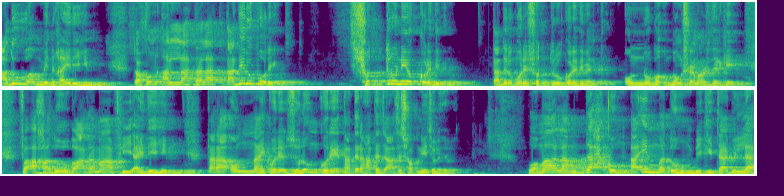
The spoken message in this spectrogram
আদুমিন হাইরিহিম তখন আল্লাহ তালা তাদের উপরে শত্রু নিয়োগ করে দিবেন। তাদের উপরে শত্রু করে দিবেন। অন্য বংশের মানুষদেরকে। ফাহাদু বাদামা ফি আইদিহিম, তারা অন্যায় করে, জুলুম করে তাদের হাতে যা আছে সব নিয়ে চলে যাবে। ওয়ামা আলাম তাহকুম আইম্মাতুহুম বি কিতাবিল্লাহ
